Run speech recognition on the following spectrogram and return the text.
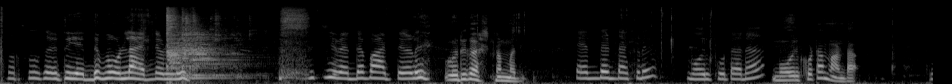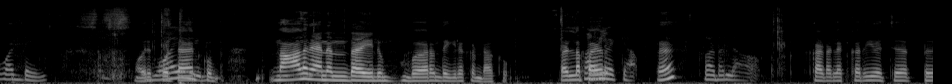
കുറച്ച് ദിവസമായിട്ട് എന്റെ മുകളിലായിരുന്നു ശിവന്റെ പാട്ടുകൾ ഒരു കഷ്ണം മതി. എന്തുണ്ടാക്കണ് മോരിക്കൂട്ടാനാ മോരിക്കൂട്ടാൻ വേണ്ട. കും- നാളെ ഞാൻ എന്തായാലും വേറെ എന്തെങ്കിലുമൊക്കെ ഉണ്ടാക്കും. വെള്ളപ്പയർ കടല കടലക്കറി വെച്ചിട്ട്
